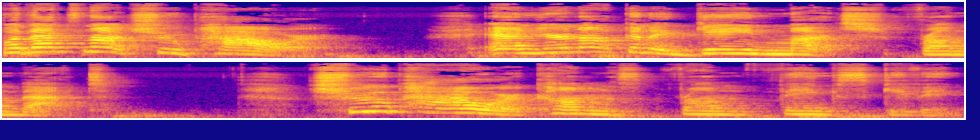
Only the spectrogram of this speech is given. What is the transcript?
but that's not true power. And you're not going to gain much from that. True power comes from thanksgiving.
